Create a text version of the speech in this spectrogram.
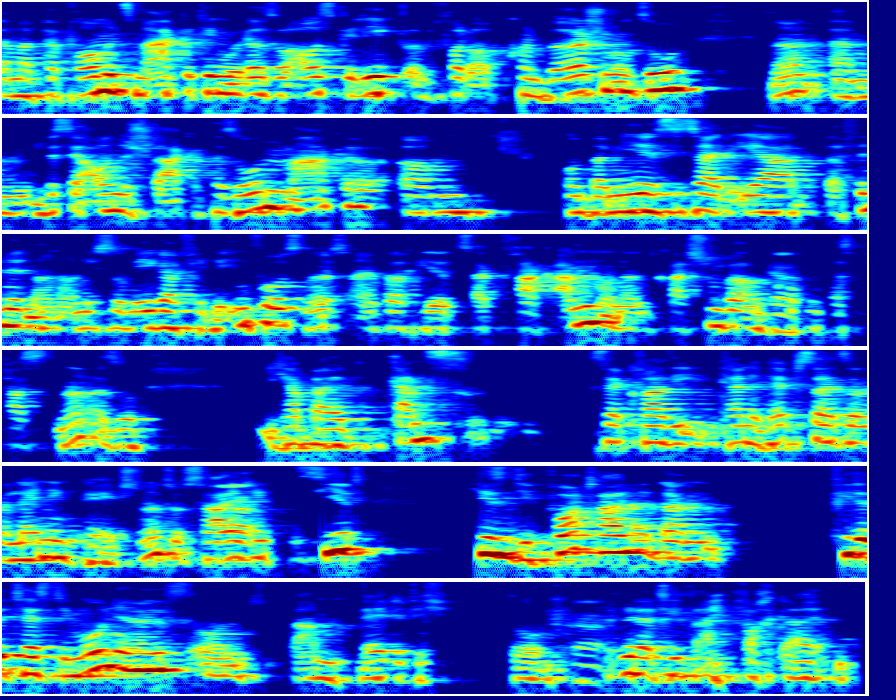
Performance-Marketing oder so ausgelegt und voll auf Conversion und so. Ne? Ähm, du bist ja auch eine starke Personenmarke. Ähm, und bei mir ist es halt eher, da findet man auch nicht so mega viele Infos. Ne? Es ist einfach hier, zack, frag an und dann quatschen wir und ja. gucken, was passt. Ne? Also ich habe halt ganz, ist ja quasi keine Website, sondern Landingpage. Ne? Total ja. reduziert. Hier sind die Vorteile, dann viele Testimonials und bam, melde dich. So ja. relativ einfach gehalten.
